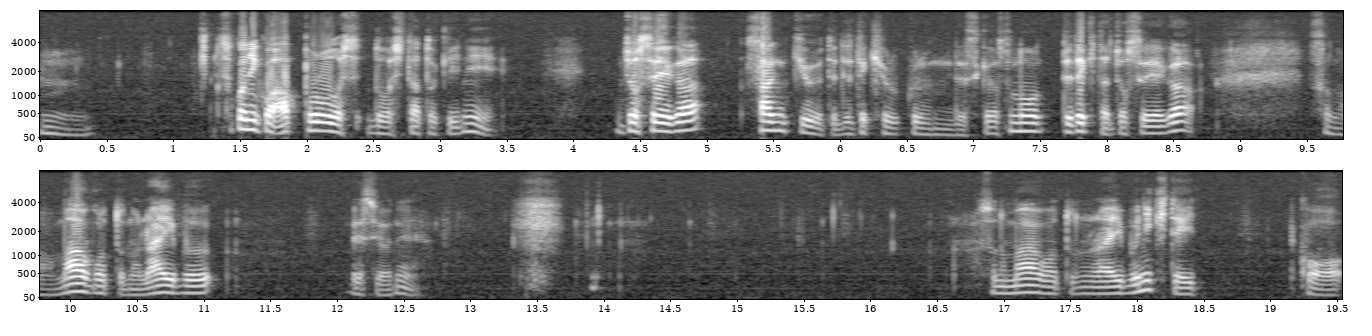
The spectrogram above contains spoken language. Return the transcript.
うん。そこにこうアップロードした時に、女性がサンキューって出てくるんですけど、その出てきた女性が、そのマーゴットのライブですよね。そのマーゴットのライブに来てこ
